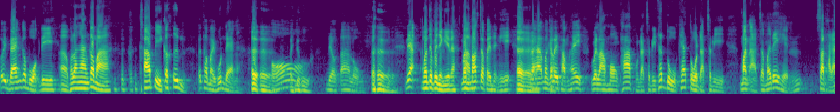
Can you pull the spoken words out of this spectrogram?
เฮ้ยแบงก์ก็บวกดีอ่าพลังงานก็มา ค้าปลีกก็ขึ้น แล้วทำไมหุ้นแดงอะเออเอออ๋อไปดูเดลต้าลงเออเนี่ยมันจะเป็นอย่างนี้นะ มันมักจะเป็นอย่างนี้เออเออนะฮะมันครัก็บเลยทำให้เวลามองภาพของดัชนี ถ้าดูแค่ตัวดัชนี มันอาจจะไม่ได้เห็นสถาน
